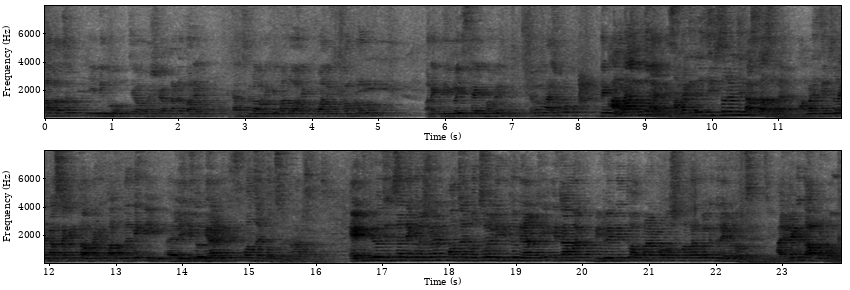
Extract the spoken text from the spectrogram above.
হাবাচক ই দিব যে অবশ্যই আপনারা করেন কাজগুলো অনেকই ভালো অনেক কোয়ালিটি সম্পন্ন অনেক দীর্ঘস্থায়ী হবে। এবং আসলে দেখতে আমরা কিন্তু জিপসনের যে কাজটা ভাই, আমরা জিপসনের কাজটা কিন্তু আমরা কিন্তু আপনাদেরকে কি লিখিত গ্যারান্টি দিচ্ছি পঞ্চাশ বছর এই ভিডিও জিপসন ডেকোরেশনের পঞ্চাশ বছরের লিখিত গ্যারান্টি এটা আমার ভিডিও কিন্তু আপনার অবশ্য কথাগুলো কিন্তু রেকর্ড হচ্ছে। আর এটা কিন্তু আপলোড হবে।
